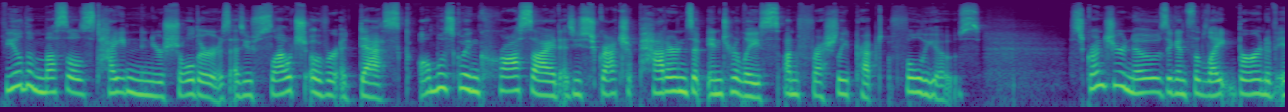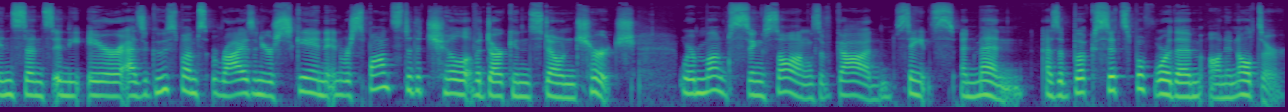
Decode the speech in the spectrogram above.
Feel the muscles tighten in your shoulders as you slouch over a desk, almost going cross eyed as you scratch patterns of interlace on freshly prepped folios. Scrunch your nose against the light burn of incense in the air as goosebumps rise on your skin in response to the chill of a darkened stone church, where monks sing songs of God, saints, and men as a book sits before them on an altar.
